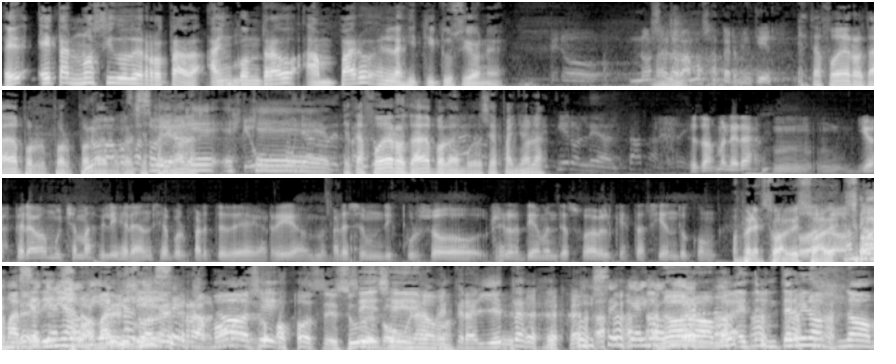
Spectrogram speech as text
E, ETA no ha sido derrotada, ha encontrado amparo en las instituciones no se lo vamos a permitir. Esta fue derrotada por, por, por la democracia española. Es que, Esta fue derrotada por la democracia española. De todas maneras, mm, yo esperaba mucha más beligerancia por parte de Garriga. Me parece un discurso relativamente suave el que está haciendo con... Hombre, suave, suave. Hombre, marketingiano, dice, Ramón, no, sí. o se sube sí, con una no. metralleta. Dice que el gobierno... No, no, en, términos... No,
